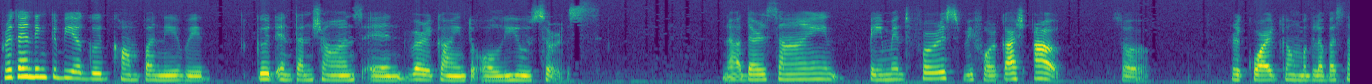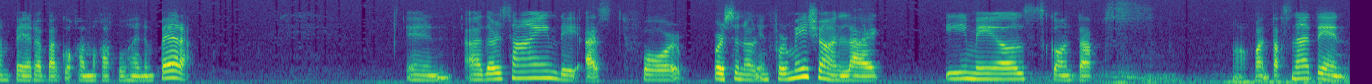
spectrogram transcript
Pretending to be a good company with good intentions and very kind to all users. Now, their sign, payment first before cash out. So, required kang maglabas ng pera bago ka makakuha ng pera. And other sign, they ask for personal information like emails, contacts, mga contacts natin,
